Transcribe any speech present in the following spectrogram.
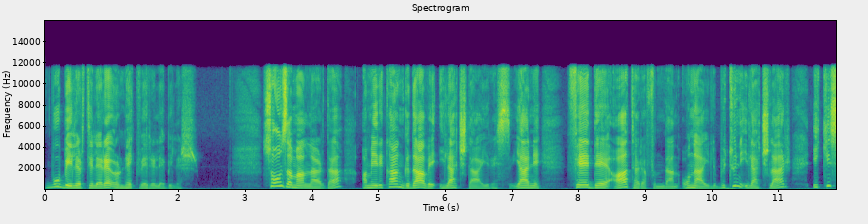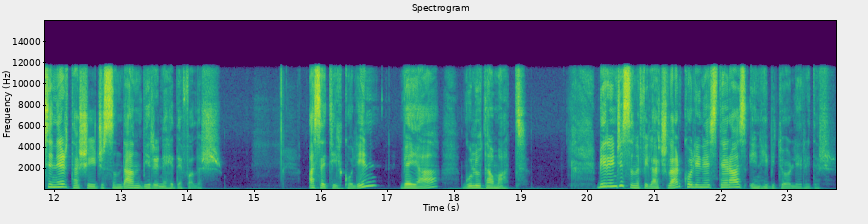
bu belirtilere örnek verilebilir. Son zamanlarda Amerikan Gıda ve İlaç Dairesi yani FDA tarafından onaylı bütün ilaçlar iki sinir taşıyıcısından birini hedef alır. Asetilkolin veya glutamat. Birinci sınıf ilaçlar kolinesteraz inhibitörleridir.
